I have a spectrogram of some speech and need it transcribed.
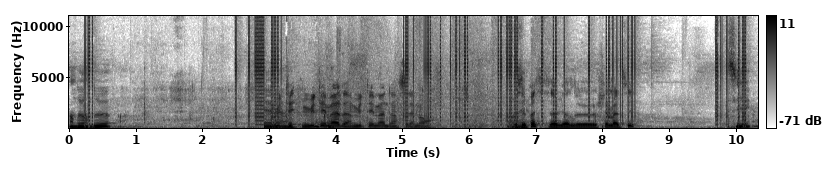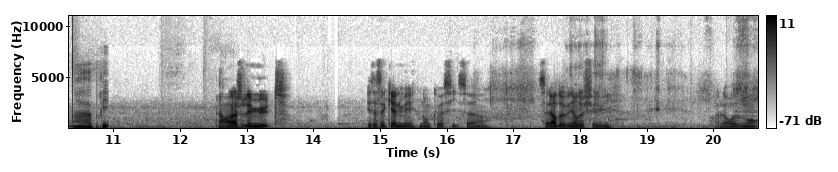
Un dehors deux. Et, euh, Muté, mutémad, mutémad, c'est la mort. Je sais pas si ça vient de chez Matsi. Si, euh, pris. Alors là, je les mute. Et ça s'est calmé, donc euh, si, ça, ça a l'air de venir de chez lui. Malheureusement.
